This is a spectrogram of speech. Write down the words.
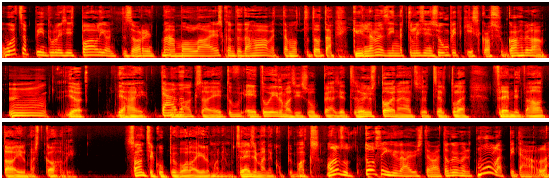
uh, Whatsappiin tuli siis paljon, että sori nyt mä mollaan Eskon tätä haavetta, mutta tota, kyllä mä sinne tulisin sumpit kiskoa sun kahvilaan. Mm, Ja, ja hei, Täältä- ne maksaa. Ei tule ei tuu ilmaisia suppeja. sieltä. Se on just toinen ajatus, että sieltä tulee frendit vähän ottaa ilmasta kahvia. Santsikuppi voi olla ilmainen, mutta se ensimmäinen kuppi maksaa. mä oon sun tosi hyvä ystävä, että kyllä nyt mulle pitää olla.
